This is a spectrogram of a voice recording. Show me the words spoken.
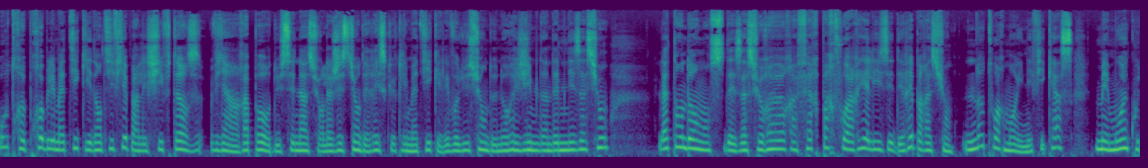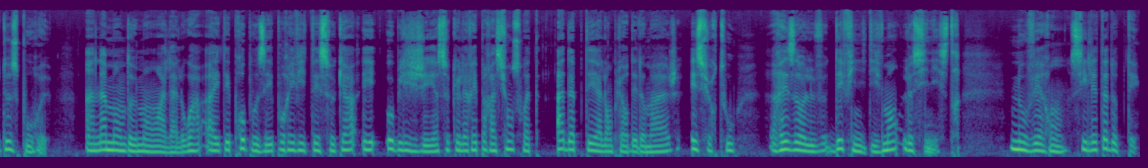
Autre problématique identifiée par les shifters via un rapport du Sénat sur la gestion des risques climatiques et l'évolution de nos régimes d'indemnisation, la tendance des assureurs à faire parfois réaliser des réparations notoirement inefficaces mais moins coûteuses pour eux. Un amendement à la loi a été proposé pour éviter ce cas et obliger à ce que les réparations soient adaptées à l'ampleur des dommages et surtout résolvent définitivement le sinistre. Nous verrons s'il est adopté.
